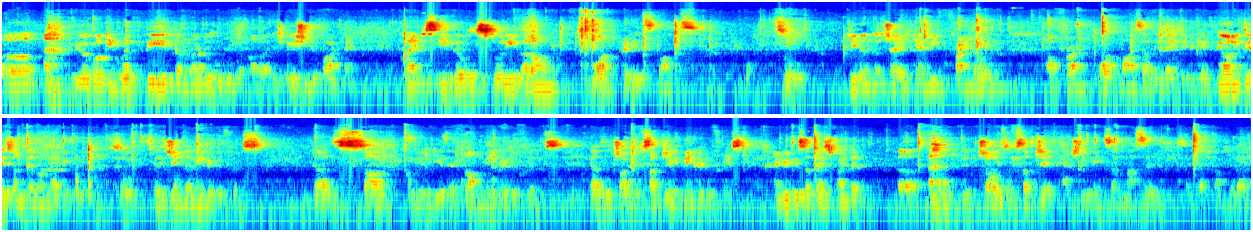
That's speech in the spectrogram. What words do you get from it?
Uh, we were working with the Tamil Nadu uh, Education Department, trying to see if there was a story around what predicts marks. So given a child, can we find out upfront what marks are they likely to get purely based on demographic. So does gender make a difference? Does uh, community as a make a difference? Does the choice of subject make a difference? And you'd be surprised to find that uh, the choice of subject actually makes a massive difference. That comes that.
